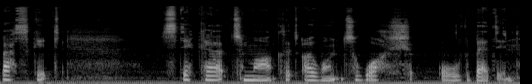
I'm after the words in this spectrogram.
basket sticker to mark that I want to wash all the bedding.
